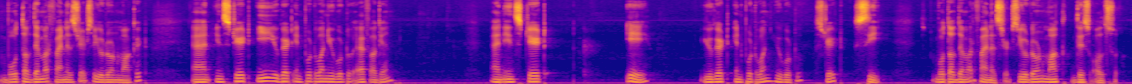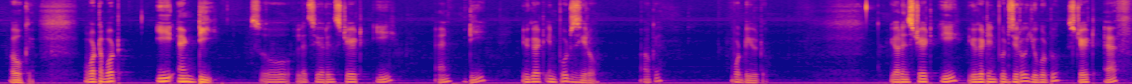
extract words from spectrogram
both of them are final state so you don't mark it and in state e you get input 1 you go to f again. And in state a you get input 1 you go to state c. Both of them are final states you don't mark this also. Okay. What about e and d? So let's say you're in state e and d you get input 0 okay. What do you do? You are in state e you get input 0 you go to state f.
